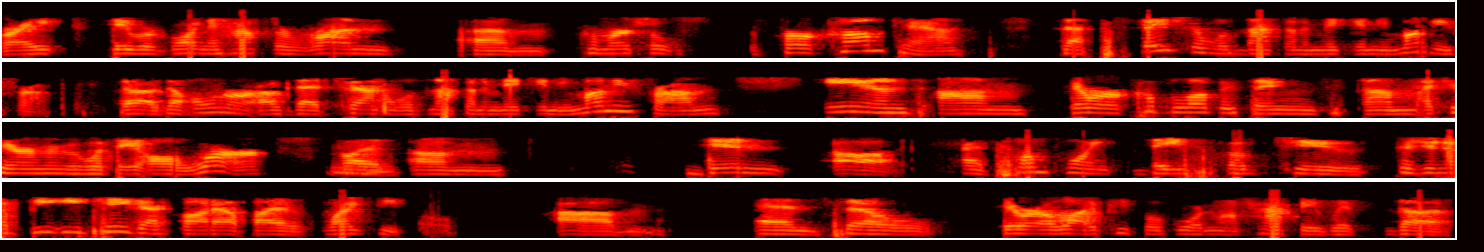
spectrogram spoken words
right? They were going to have to run um, commercials for Comcast that the station was not going to make any money from. The, the owner of that channel was not going to make any money from. And um, there were a couple other things. Um, I can't remember what they all were, but Mhm. um, then uh, at some point they spoke to because you know BET got bought out by white people, um, and so there were a lot of people who were not happy with the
